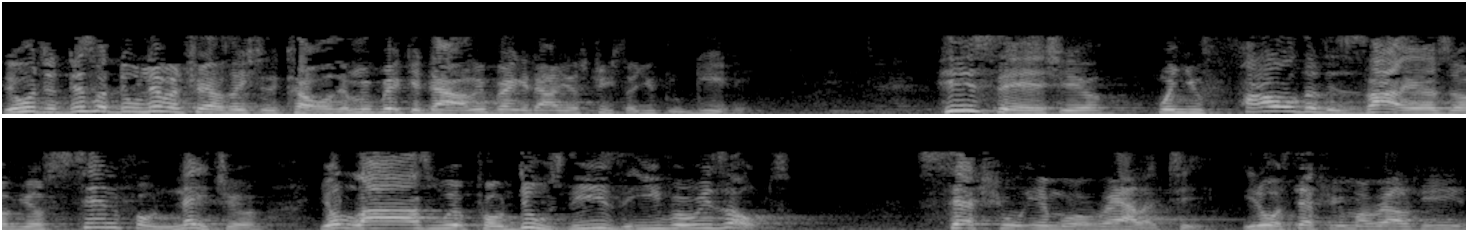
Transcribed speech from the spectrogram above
this is what, what New Living Translation calls. Let me break it down. Let me bring it down your street so you can get it. He says here, when you follow the desires of your sinful nature, your lives will produce these evil results. Sexual immorality. You know what sexual immorality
